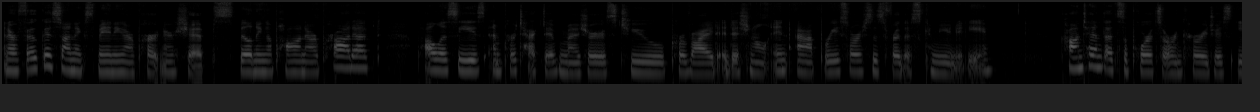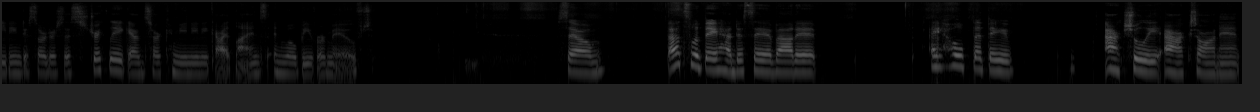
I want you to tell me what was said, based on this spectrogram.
and are focused on expanding our partnerships, building upon our product, policies, and protective measures to provide additional in app resources for this community. Content that supports or encourages eating disorders is strictly against our community guidelines and will be removed. So that's what they had to say about it. I hope that they actually act on it.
